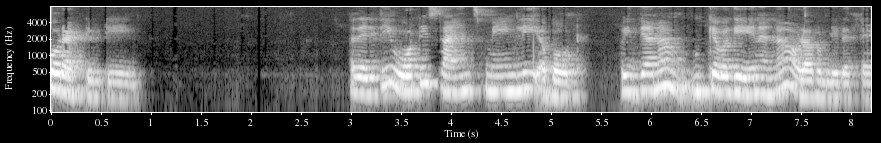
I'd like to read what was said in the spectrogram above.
ಕೋರ್ ಆ್ಯಕ್ಟಿವಿಟಿ ಅದೇ ರೀತಿ what is science mainly about ವಿಜ್ಞಾನ ಮುಖ್ಯವಾಗಿ ಏನನ್ನ ಒಳಗೊಂಡಿರುತ್ತೆ?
